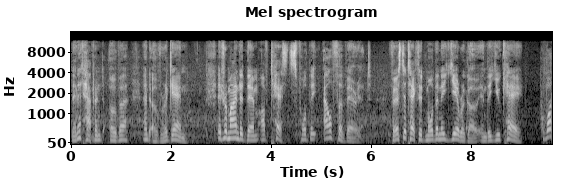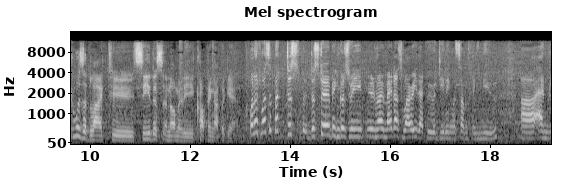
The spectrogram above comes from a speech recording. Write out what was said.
Then it happened over and over again. It reminded them of tests for the Alpha variant, first detected more than a year ago in the UK. What was it like to see this anomaly cropping up again? Well, it was a bit dis disturbing because we, you know, made us worry that we were dealing with something new. Uh, and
